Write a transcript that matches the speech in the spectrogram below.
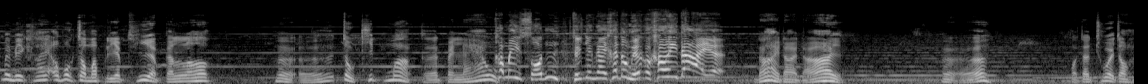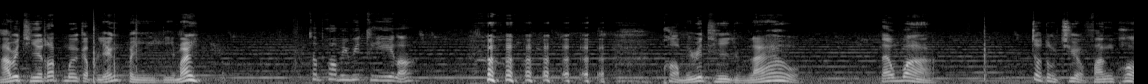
ไม่มีใครเอาพวกเจ้ามาเปรียบเทียบกันหรอก เฮ้อเออ เจ้าคิดมากเกินไปแล้ว ข้าไม่สน ถึงยังไงข้าต้องเหนือกว่าเขาให้ได้อะได้ได้ได้เฮ้อเออพอจะช่วยเจ้าหาวิธีรับมือกับเลี้ยงปีดีไหมถ้าพ่อมีวิธีเหรอ พ่อมีวิธีอยู่แล้ว แต่ว่าเจ้าต้องเชื่อฟังพ่อ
